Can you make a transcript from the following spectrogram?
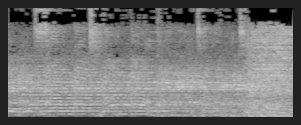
It's so much fun now. Time to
